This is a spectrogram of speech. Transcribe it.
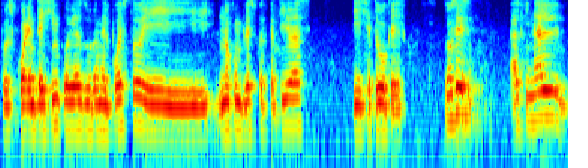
pues 45 días duró en el puesto y no cumplió expectativas y se tuvo que ir. Entonces, al final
